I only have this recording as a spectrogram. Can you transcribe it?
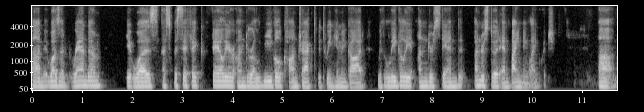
Um, it wasn't random. It was a specific failure under a legal contract between him and God with legally understand understood and binding language. Um,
